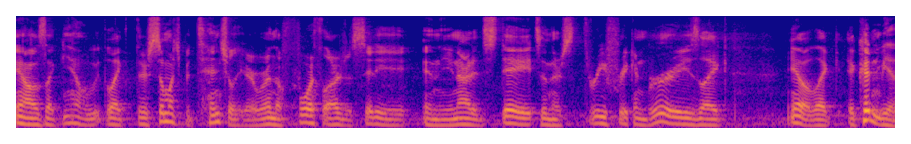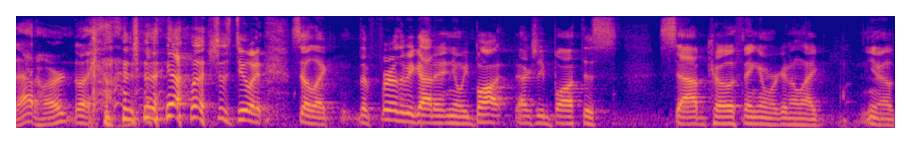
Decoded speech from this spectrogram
you know, I was like, you know, like there's so much potential here. We're in the fourth largest city in the United States, and there's three freaking breweries. Like, you know, like it couldn't be that hard. Like, yeah, let's just do it. So like the further we got in, you know, we bought actually bought this Sabco thing, and we're gonna like, you know,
